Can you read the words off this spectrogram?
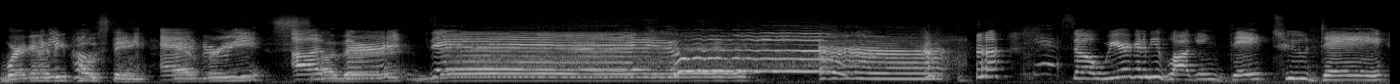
We're, gonna, be posting every other day. Vlogging day to day.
